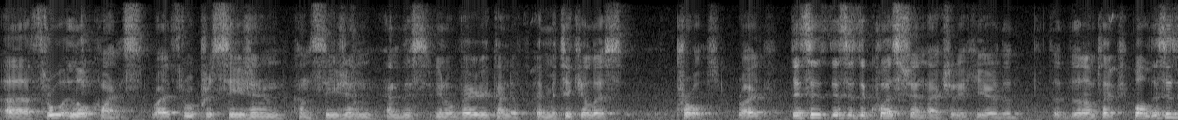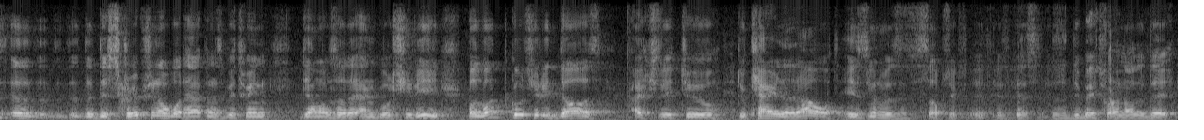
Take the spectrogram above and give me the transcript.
uh, through eloquence, right? Through precision, concision, and this, you know, very kind of meticulous prose, right? This is this is the question actually here that that, that I'm saying. Well, this is uh, the, the description of what happens between Jamalzadeh and Golshiri, but what Golshiri does actually to to carry that out is, you know, is a subject is, is, is a debate for another day.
